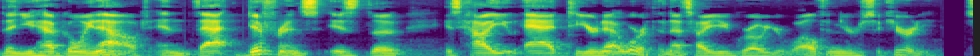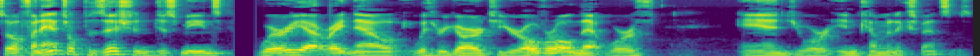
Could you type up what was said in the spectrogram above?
than you have going out. And that difference is the, is how you add to your net worth. And that's how you grow your wealth and your security. So financial position just means where are you at right now with regard to your overall net worth and your income and expenses.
